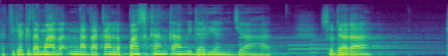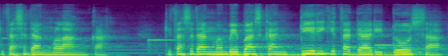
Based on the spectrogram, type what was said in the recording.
ketika kita mengatakan lepaskan kami dari yang jahat. Saudara, kita sedang melangkah. Kita sedang membebaskan diri kita dari dosa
